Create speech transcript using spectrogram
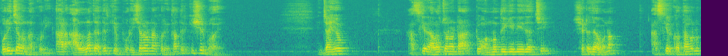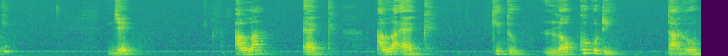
পরিচালনা করি। আর আল্লাহ যাদেরকে পরিচালনা করে, তাদের কিসের ভয়? যাই হোক, আজকের আলোচনাটা একটু অন্য দিকে নিয়ে যাচ্ছি, সেটা যাব না। আজকের কথা হলো কি? যে আল্লাহ এক আল্লাহ এক, কিন্তু লক্ষ কোটি তার রূপ।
